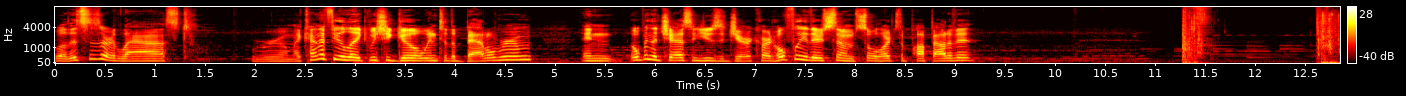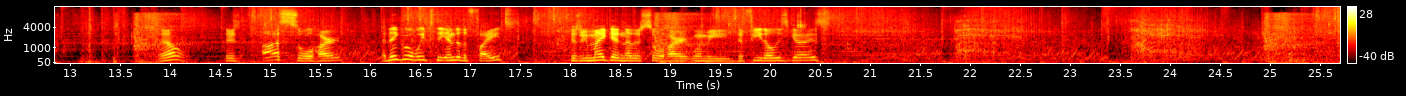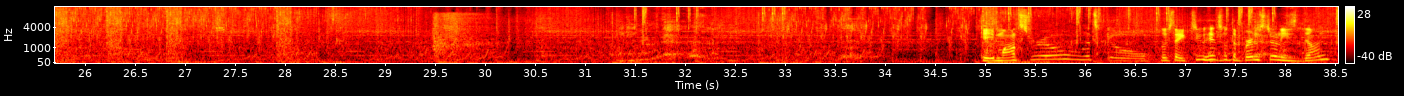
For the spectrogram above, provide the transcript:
Well, this is our last room. I kind of feel like we should go into the battle room and open the chest and use the Jera card. Hopefully there's some soul hearts to pop out of it. Well, there's a soul heart. I think we'll wait to the end of the fight because we might get another soul heart when we defeat all these guys. Okay, Monstro, let's go. Looks like two hits with the Brimstone, he's done.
